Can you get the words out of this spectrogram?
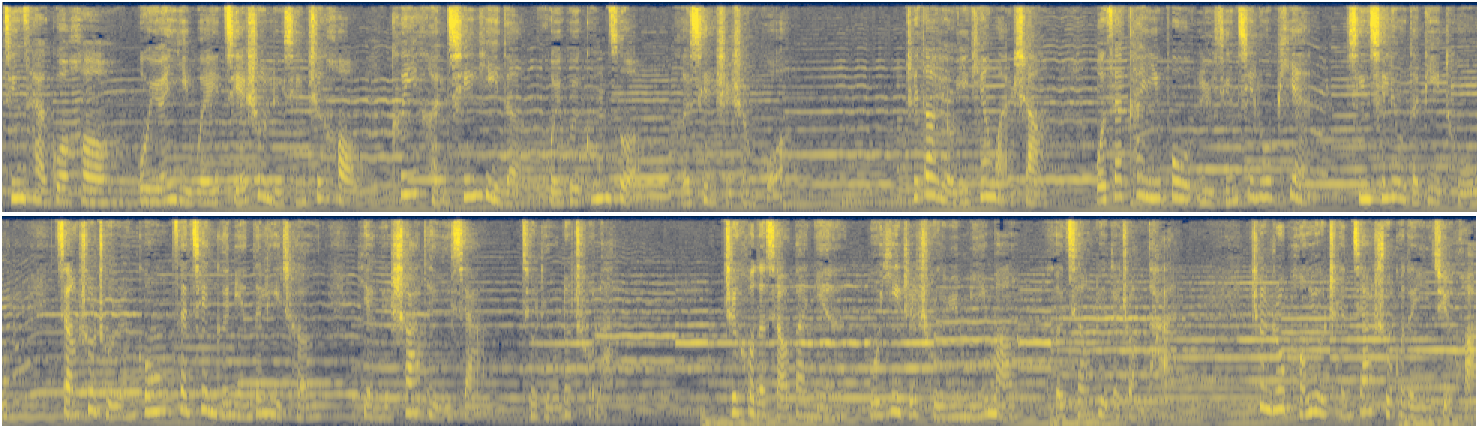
精彩过后，我原以为结束旅行之后可以很轻易地回归工作和现实生活。直到有一天晚上，我在看一部旅行纪录片《星期六的地图》，讲述主人公在间隔年的历程，眼泪唰的一下就流了出来。之后的小半年，我一直处于迷茫和焦虑的状态。正如朋友陈佳说过的一句话。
